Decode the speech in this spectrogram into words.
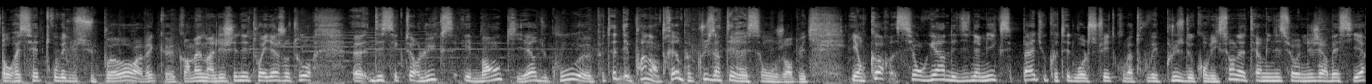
pour essayer de trouver du support avec euh, quand même un léger nettoyage autour euh, des secteurs luxe et banque hier. Du coup, peut-être des points d'entrée un peu plus intéressants aujourd'hui. Et encore, si on regarde les dynamiques, c'est pas du côté de Wall Street qu'on va trouver plus de conviction. On a terminé sur une légère baisse hier.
